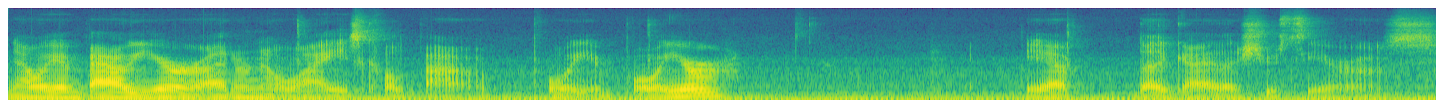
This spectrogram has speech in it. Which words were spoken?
Now we have Bowyer. I don't know why he's called Bow Boyer. Boyer? Yep, the guy that shoots the arrows.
